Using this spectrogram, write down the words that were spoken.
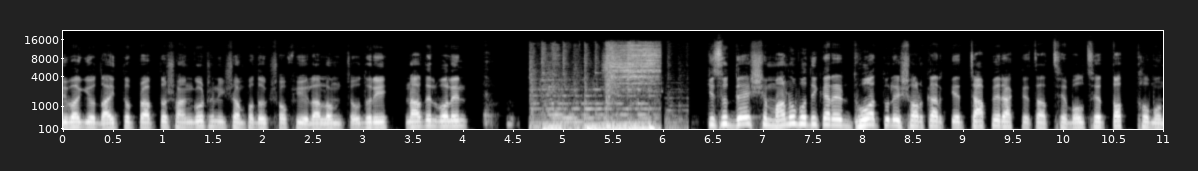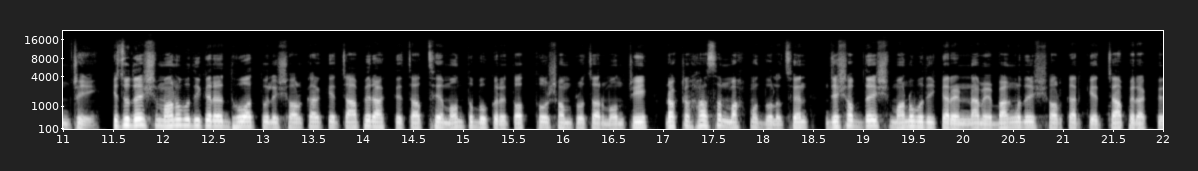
বিভাগীয় দায়িত্বপ্রাপ্ত সাংগঠনিক সম্পাদক শফিউল আলম চৌধুরী নাদেল বলেন কিছু দেশ মানবাধিকারের ধোয়া তুলে সরকারকে চাপে রাখতে চাচ্ছে, বলছে তথ্যমন্ত্রী। কিছু দেশ মানবাধিকারের ধোয়া তুলে সরকারকে চাপে রাখতে চাচ্ছে মন্তব্য করে তথ্য সম্প্রচার মন্ত্রী ডক্টর হাসান মাহমুদ বলেছেন, যেসব দেশ মানবাধিকারের নামে বাংলাদেশ সরকারকে চাপে রাখতে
